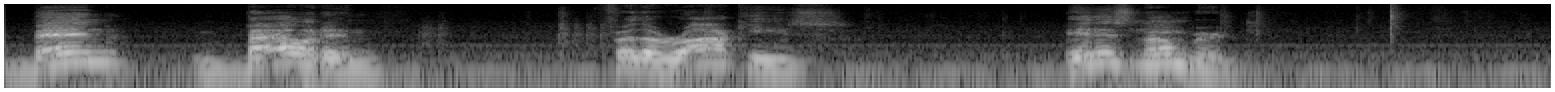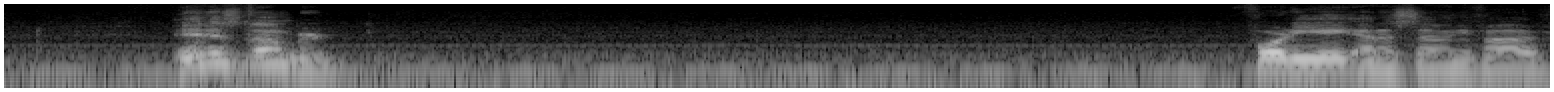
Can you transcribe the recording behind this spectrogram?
Ben Bowden for the Rockies. It is numbered. It is numbered. 48 out of 75.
